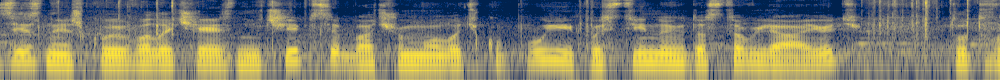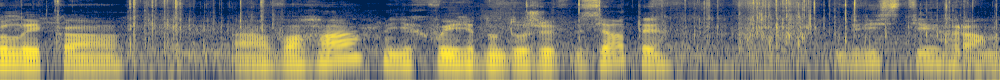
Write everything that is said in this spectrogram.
Зі знижкою величезні чіпси, бачу, молодь купує і постійно їх доставляють. Тут велика вага, їх вигідно дуже взяти 200 грам.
